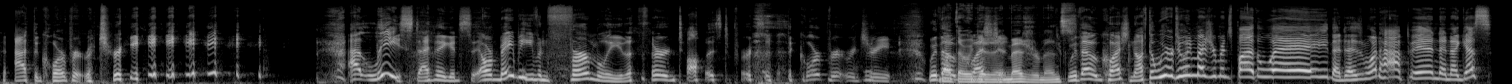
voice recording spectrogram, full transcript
at the corporate retreat. At least, I think it's, or maybe even firmly the third tallest person at the corporate retreat, without Not that we did any question. measurements. Without question. Not that we were doing measurements, by the way. That isn't what happened. And I guess,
